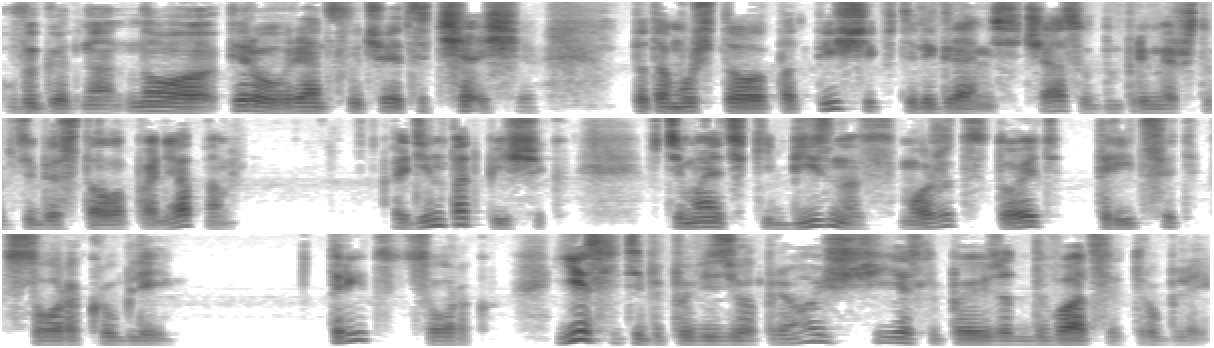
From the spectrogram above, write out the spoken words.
выгодно. Но первый вариант случается чаще, потому что подписчик в Телеграме сейчас, вот, например, чтобы тебе стало понятно, один подписчик в тематике бизнес может стоить 30-40 рублей. 30-40. Если тебе повезет, прям вообще, если повезет 20 рублей.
